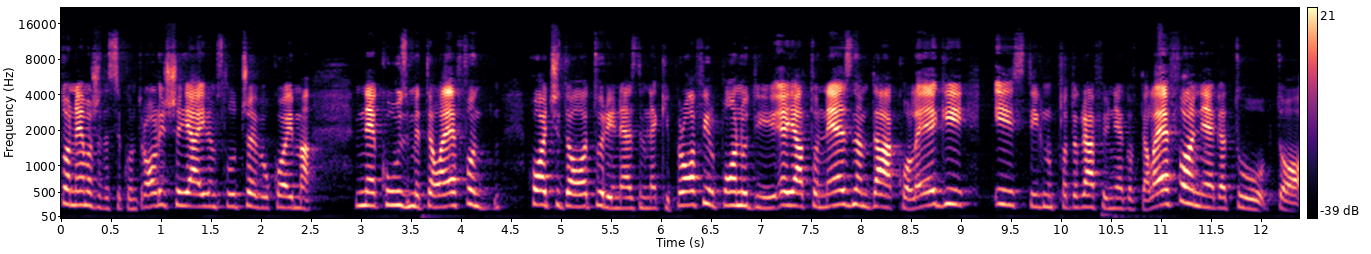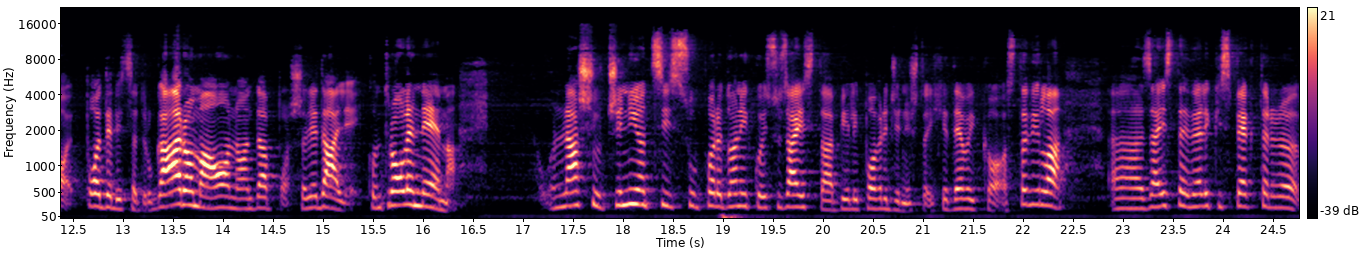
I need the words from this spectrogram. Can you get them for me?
To ne može da se kontroliše. Ja imam slučajeve u kojima neko uzme telefon, hoće da otvori, ne znam, neki profil, ponudi, e, ja to ne znam, da kolegi i stignu fotografiju njegov telefon, njega tu to podeli sa drugarom, a on onda pošalje dalje. Kontrole nema. Naši učinioci su, pored onih koji su zaista bili povređeni što ih je devojka ostavila, zaista je veliki spektar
